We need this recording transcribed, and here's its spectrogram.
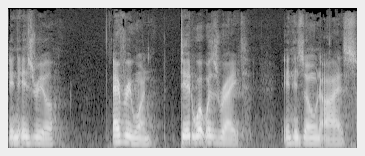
in Israel. Everyone did what was right in his own eyes.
